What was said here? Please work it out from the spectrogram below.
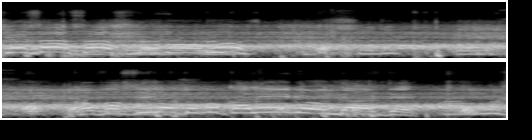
Ceza sahasına doğru kafasıyla topu kaleye gönderdi. Allah.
